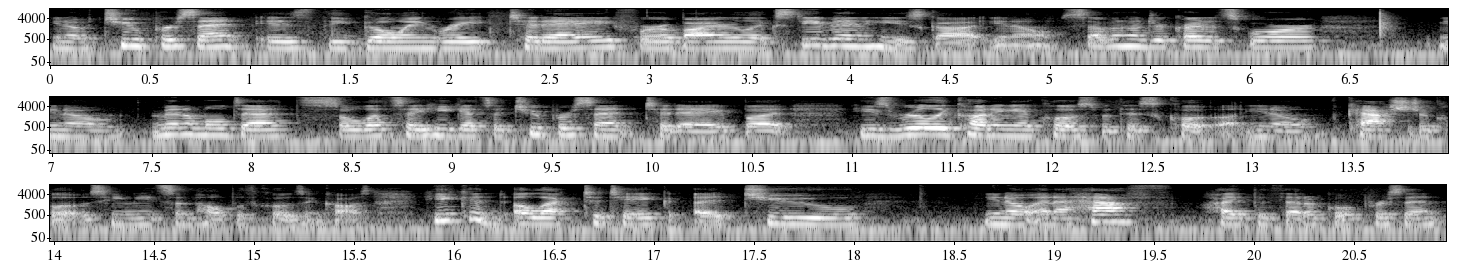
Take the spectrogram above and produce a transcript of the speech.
you know, 2% is the going rate today for a buyer like Steven. He's got, you know, 700 credit score, you know, minimal debts. So let's say he gets a 2% today, but he's really cutting it close with his, you know, cash to close. He needs some help with closing costs. He could elect to take a two, you know, and a half hypothetical percent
